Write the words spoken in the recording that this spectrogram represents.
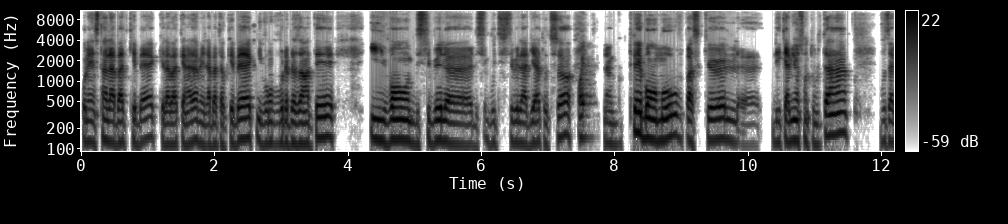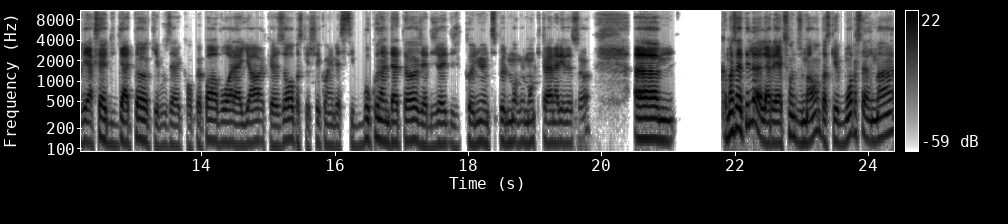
pour l'instant, la BAD Québec, la BAD Canada, mais la BAD au Québec, ils vont vous représenter, ils vont distribuer, le, distribuer la bière, tout ça. Oui. Un très bon move parce que les camions sont tout le temps. Vous avez accès à du data qu'on ne peut pas avoir ailleurs qu'eux autres, parce que je sais qu'on investit beaucoup dans le data. J'ai déjà connu un petit peu le monde, qui travaille en arrière de ça. comment ça a été la, réaction du monde? Parce que moi, personnellement,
